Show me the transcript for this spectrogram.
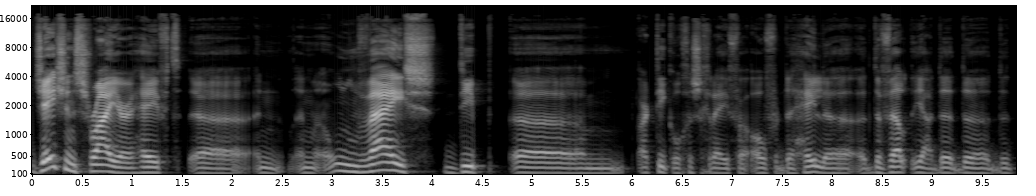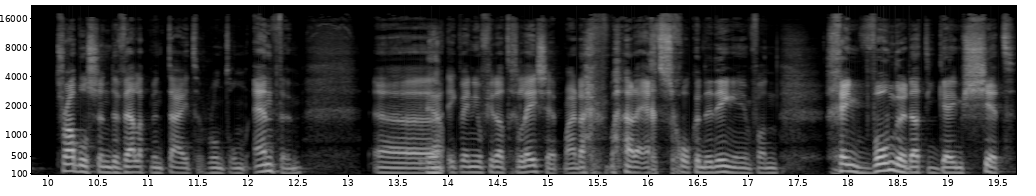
Jason Schreier heeft eh, een, een onwijs diep ehm, artikel geschreven over de hele eh, devel ja, de, de, de troublesome development tijd rondom Anthem. Eh, Ja. Ik weet niet of je dat gelezen hebt, maar daar waren echt schokkende dingen in. Van geen wonder dat die game shit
